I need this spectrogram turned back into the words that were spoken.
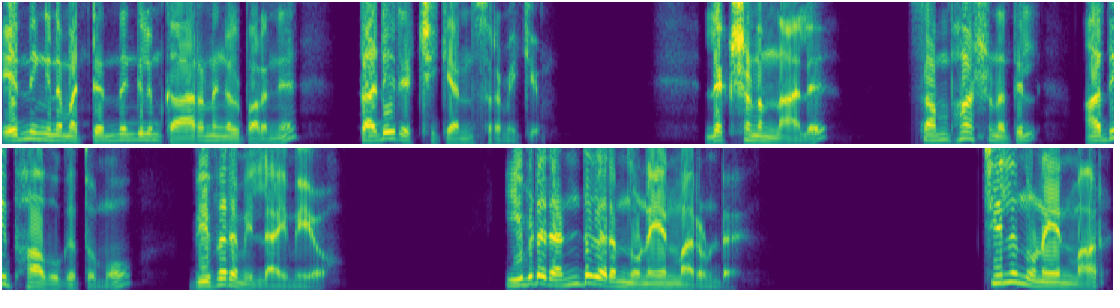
എന്നിങ്ങനെ മറ്റെന്തെങ്കിലും കാരണങ്ങൾ പറഞ്ഞ് തടി രക്ഷിക്കാൻ ശ്രമിക്കും. ലക്ഷണം നാല് സംഭാഷണത്തിൽ അതിഭാവുകത്വമോ വിവരമില്ലായ്മയോ? ഇവിടെ രണ്ടു തരം നുണയന്മാരുണ്ട്. ചില നുണയന്മാർ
